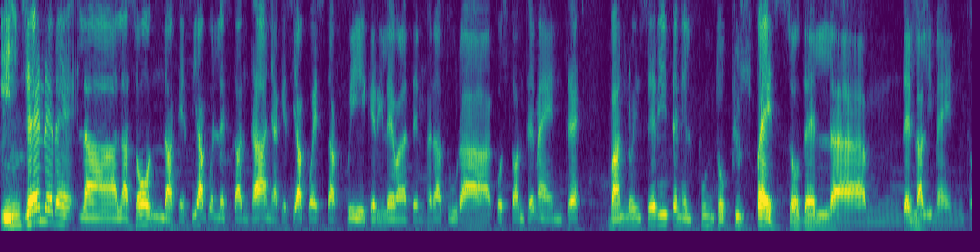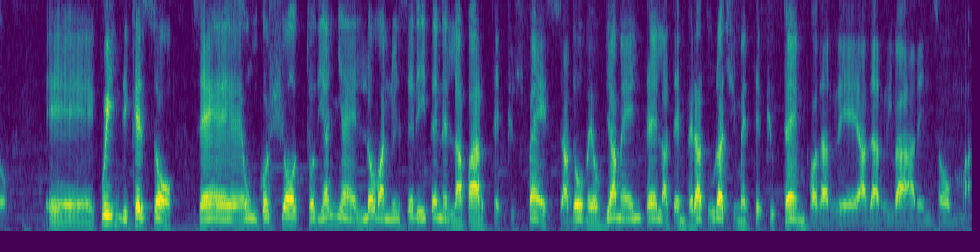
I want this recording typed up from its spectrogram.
In genere la, la sonda, che sia quella istantanea, che sia questa qui che rileva la temperatura costantemente, vanno inserite nel punto più spesso del, um, dell'alimento. E quindi, che so, se è un cosciotto di agnello vanno inserite nella parte più spessa, dove ovviamente la temperatura ci mette più tempo ad, arri- ad arrivare, insomma.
